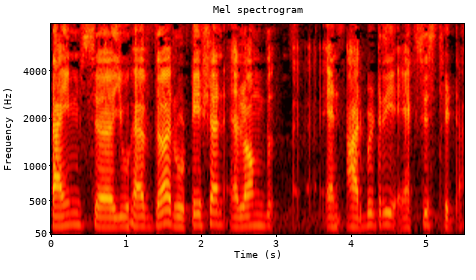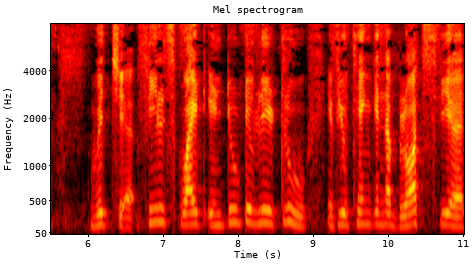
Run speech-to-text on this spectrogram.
Times uh, you have the rotation along the, an arbitrary axis theta which uh, feels quite intuitively true. If you think in the Bloch sphere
